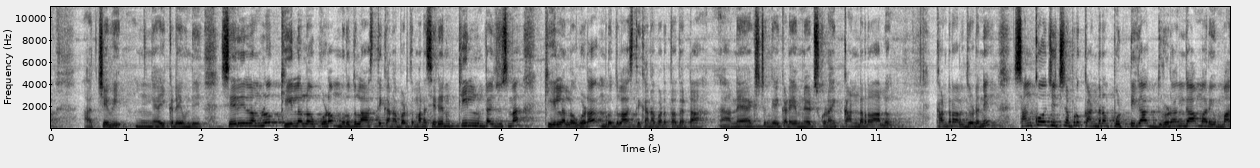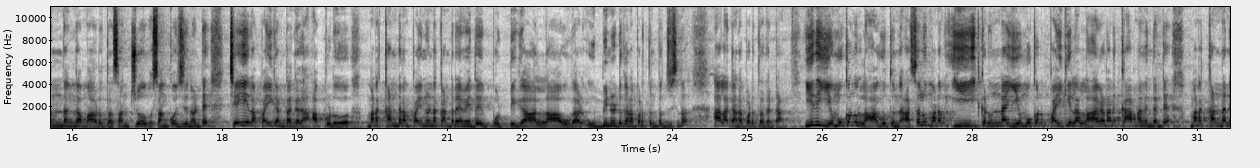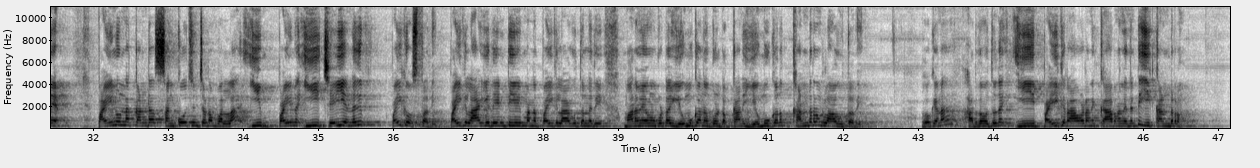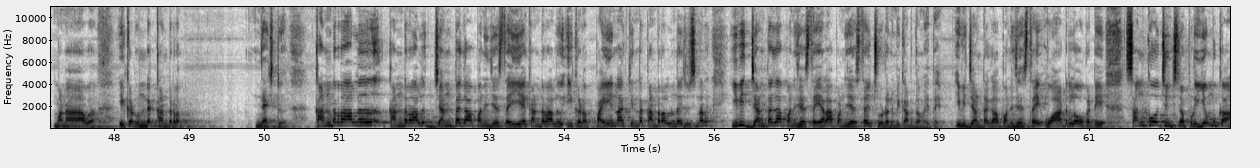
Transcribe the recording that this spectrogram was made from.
చెవి ఇక్కడే ఉంది. శరీరంలో కీళ్ళలో కూడా మృదులాస్తి కనబడుతుంది మన శరీరం కీళ్ళు ఉంటాయి చూసినా కీళ్ళలో కూడా మృదులాస్తి కనబడుతుందట. నెక్స్ట్ ఇంకా ఇక్కడ ఏం నేర్చుకోవడానికి? కండరాలు. కండరాలు చూడని సంకోచించినప్పుడు కండరం పొట్టిగా దృఢంగా మరియు మందంగా మారుతుంది సంచో సంకోచించడం అంటే చేయి ఇలా పైకి అంటాం కదా. అప్పుడు మన కండరం పైన ఉన్న కండరం ఏమైతే పొట్టిగా లావుగా ఉబ్బినట్టు కనపడుతుంటుంది చూసినా అలా కనపడుతుందట. ఇది ఎముకను లాగుతుంది. అసలు మనం ఈ ఇక్కడ ఉన్న ఎముకను పైకి ఇలా లాగడానికి కారణం ఏంటంటే మన కండనే. పైన ఉన్న కండ సంకోచించడం వల్ల ఈ పైన ఈ చేయి అనేది పైకి వస్తుంది. పైకి లాగేదేంటి? మన పైకి లాగుతున్నది? మనం ఏమనుకుంటాం ఎముక అనుకుంటాం. కానీ ఎముకను కండరం లాగుతుంది. ఓకేనా? అర్థమవుతుందా? ఈ పైకి రావడానికి కారణం ఏంటంటే ఈ కండరం. మన ఇక్కడ ఉండే కండరం. నెక్స్ట్ కండరాలు కండరాలు జంటగా పనిచేస్తాయి. ఏ కండరాలు? ఇక్కడ పైన కింద కండరాలు ఉన్నాయి చూసినారా? ఇవి జంటగా పనిచేస్తాయి. ఎలా పనిచేస్తాయి? చూడండి మీకు అర్థమవుతాయి ఇవి జంటగా పనిచేస్తాయి. వాటిలో ఒకటి సంకోచించినప్పుడు ఎముక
